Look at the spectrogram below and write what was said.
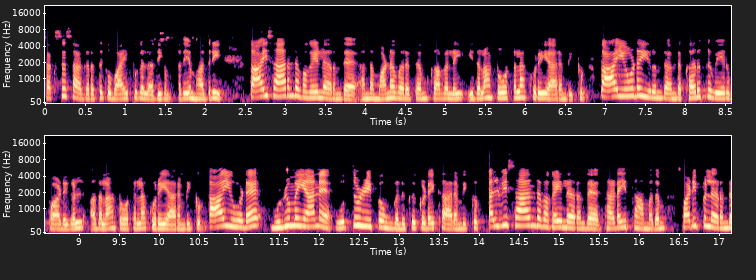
சக்சஸ் ஆகிறதுக்கு வாய்ப்புகள் அதிகம். அதே மாதிரி தாய் சார்ந்த வகையில இருந்த அந்த மன வருத்தம் கவலை இதெல்லாம் டோட்டலா குறைய ஆரம்பிக்கும். தாயோட இருந்த அந்த கருத்து வேறுபாடுகள் அதெல்லாம் டோட்டலா குறைய ஆரம்பிக்கும். தாயோட முழுமையான ஒத்துழைப்பு உங்களுக்கு கிடைக்க ஆரம்பிக்கும். கல்வி சார்ந்த வகையில இருந்த தடை தாமதம் படிப்புல இருந்த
